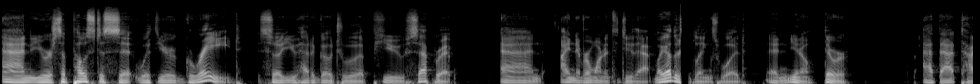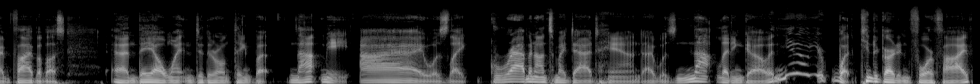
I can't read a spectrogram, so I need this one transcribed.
and you were supposed to sit with your grade, so you had to go to a pew separate. And I never wanted to do that. My other siblings would, and you know, there were at that time five of us and they all went and did their own thing, but not me. I was like grabbing onto my dad's hand. I was not letting go. And you know, you're what, kindergarten four or five.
